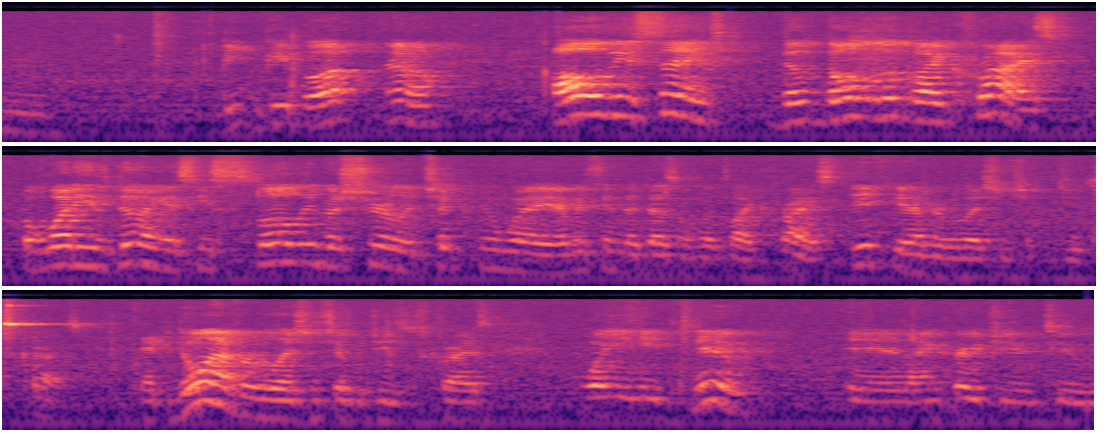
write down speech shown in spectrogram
hmm, beating people up. You know, all of these things don't look like Christ, but what he's doing is he's slowly but surely chipping away everything that doesn't look like Christ if you have a relationship with Jesus Christ. And if you don't have a relationship with Jesus Christ, what you need to do is I encourage you to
